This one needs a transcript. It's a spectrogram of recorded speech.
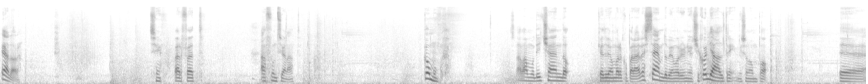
E allora? Sì, perfetto. Ha funzionato. Comunque, stavamo dicendo che dobbiamo recuperare Sam, dobbiamo riunirci con gli altri. Mi sono un po' eh,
